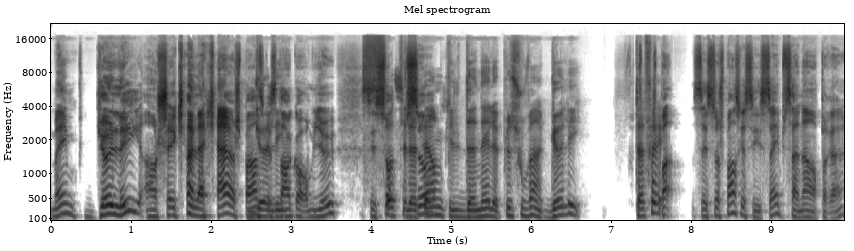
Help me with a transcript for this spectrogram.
Même gueuler en shakant la cage, je pense que c'est encore mieux. C'est Ça, c'est le ça. terme qu'il donnait le plus souvent. Gueuler. Tout à fait. C'est ça, je pense que c'est simple, ça n'en prend.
